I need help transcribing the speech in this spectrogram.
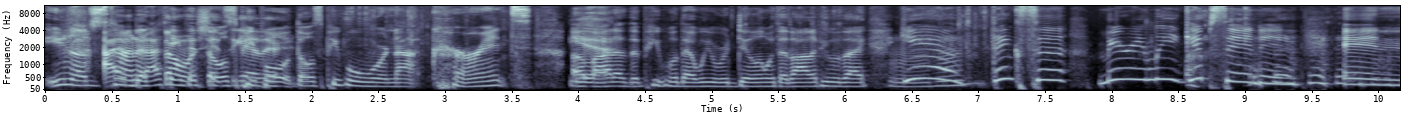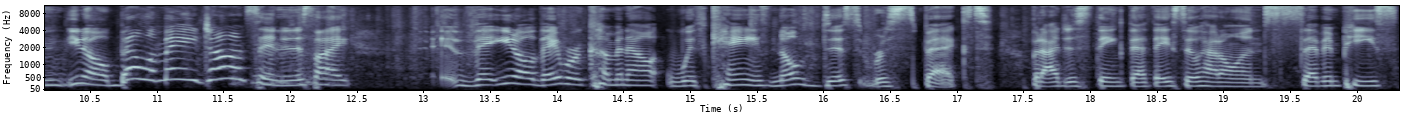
you know, just kind but of I think that those people, those people were not current. A lot of the people that we were dealing with, a lot of people like, yeah, mm-hmm. thanks to Mary Lee Gibson and and you know Bella Mae Johnson, and it's like they, you know, they were coming out with canes. No disrespect, but I just think that they still had on seven piece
